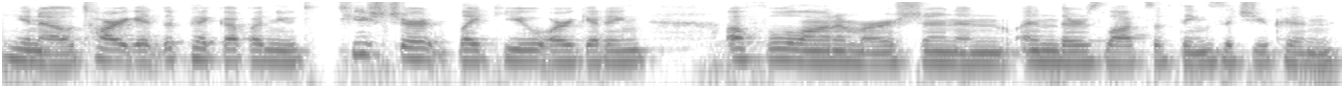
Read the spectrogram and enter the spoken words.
you know target to pick up a new t-shirt like you are getting a full-on immersion and and there's lots of things that you can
